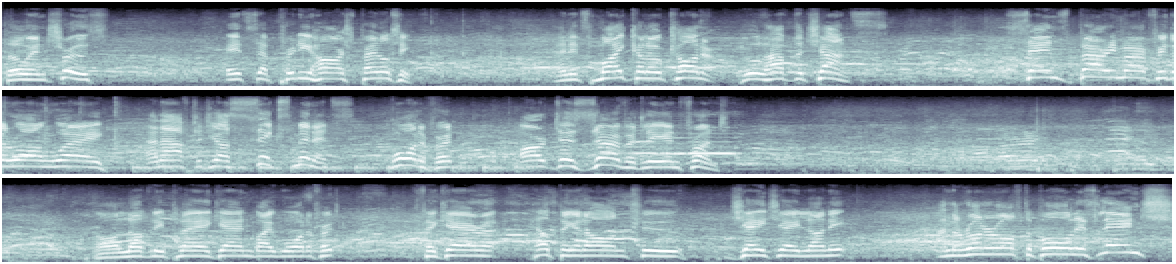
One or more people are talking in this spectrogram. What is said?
Though in truth, it's a pretty harsh penalty. And it's Michael O'Connor who'll have the chance. Sends Barry Murphy the wrong way. And after just six minutes, Waterford are deservedly in front. Oh, lovely play again by Waterford. Figuera helping it on to JJ Lunney. And the runner off the ball is Lynch,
